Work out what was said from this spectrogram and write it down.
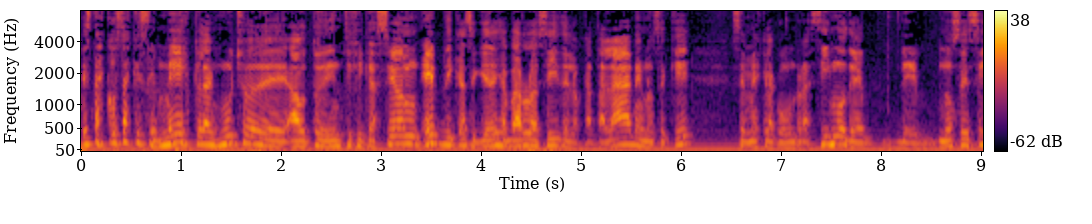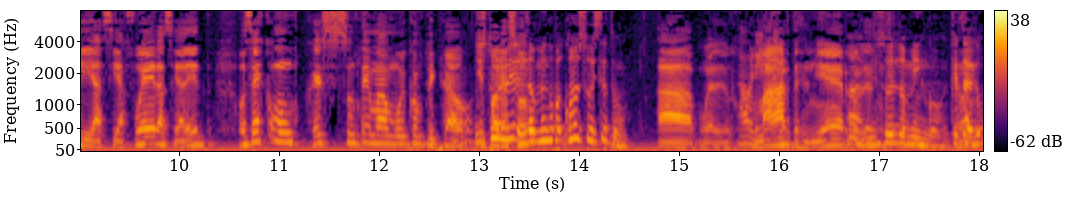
estas cosas que se mezclan mucho de autoidentificación étnica, si quieres llamarlo así, de los catalanes, no sé qué, se mezcla con un racismo de, de no sé si hacia afuera, hacia adentro. O sea, es como un, es un tema muy complicado. Yo y por estuve eso, el domingo, ¿cuándo estuviste tú? ah, pues, el Ahorita. martes, el Ah, miércoles. yo no estuve el domingo. ¿Qué No. tal?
